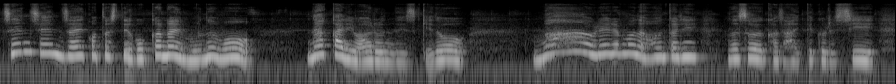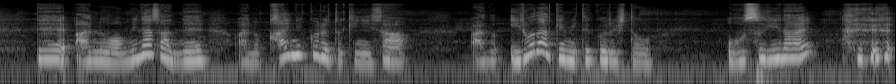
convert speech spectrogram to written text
全然在庫として動かないものも中にはあるんですけどまあ売れるものは本当にものすごい数入ってくるしであの皆さんねあの買いに来る時にさあの色だけ見てくる人多すぎない？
